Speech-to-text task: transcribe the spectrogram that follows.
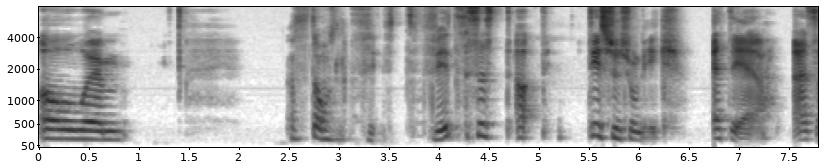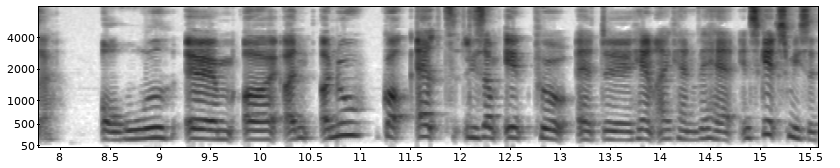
Og øh, Og så står hun sådan, "Fe- fedt. så, og det, det synes hun ikke, at det er. Altså, overhovedet. Øhm, og, og, og nu går alt ligesom ind på, at øh, Henrik han vil have en skilsmisse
